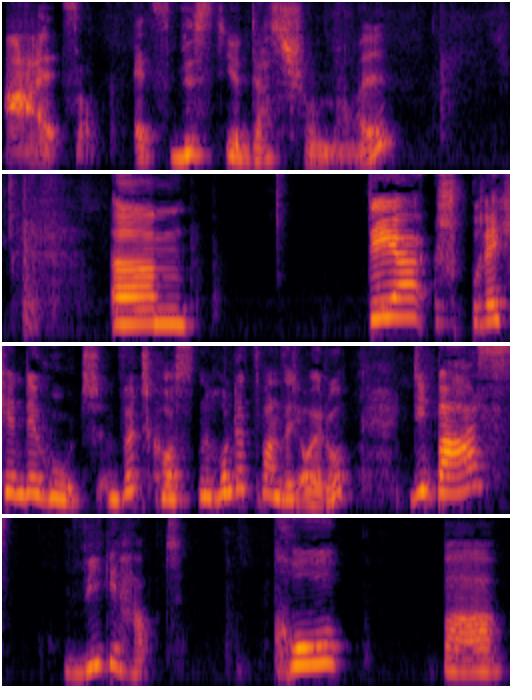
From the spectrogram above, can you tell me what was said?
Also, jetzt wisst ihr das schon mal. Ähm, der sprechende Hut wird kosten 120 Euro. Die Bars, wie gehabt, pro Bar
